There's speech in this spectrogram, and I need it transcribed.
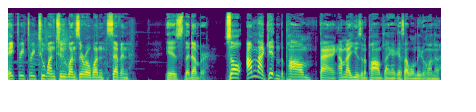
833 212 1017 is the number. So I'm not getting the palm thing. I'm not using the palm thing. I guess I won't be going to.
